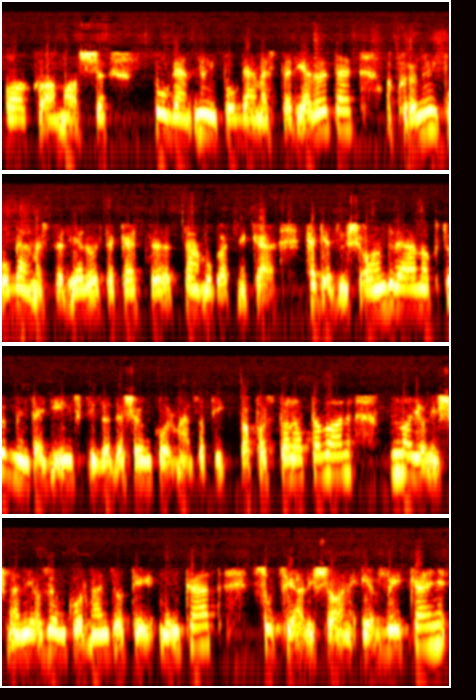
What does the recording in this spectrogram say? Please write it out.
alkalmas polgár, női polgármester jelöltek, akkor a női polgármester jelölteket támogatni kell. Hegedűs Andrának több mint egy évtizedes önkormányzati tapasztalata van, nagyon ismeri az önkormányzati munkát, szociálisan érzékeny,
